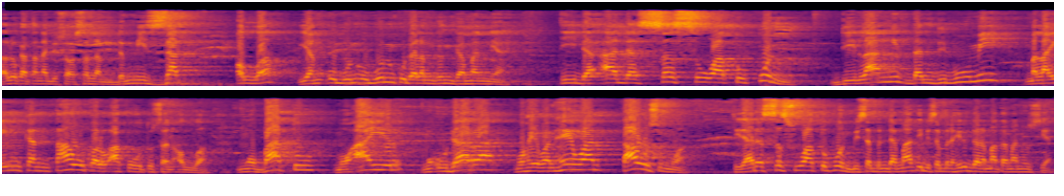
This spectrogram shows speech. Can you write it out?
Lalu kata Nabi SAW, demi zat Allah yang ubun-ubunku dalam genggamannya. Tidak ada sesuatu pun di langit dan di bumi melainkan tahu kalau aku utusan Allah. Mau batu, mau air, mau udara, mau hewan-hewan, tahu semua. Tidak ada sesuatu pun bisa benda mati, bisa benda hidup dalam mata manusia.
